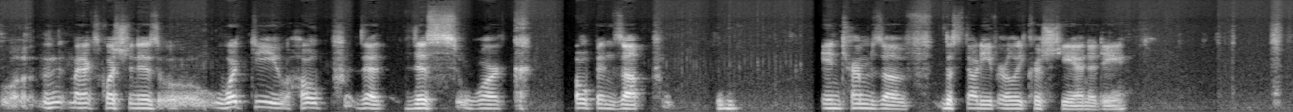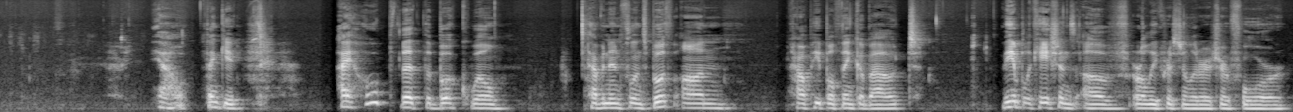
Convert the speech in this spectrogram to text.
my next question is what do you hope that this work opens up in terms of the study of early Christianity? Yeah, well, thank you. I hope that the book will have an influence both on how people think about the implications of early Christian literature for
